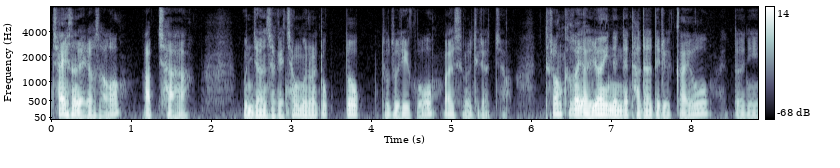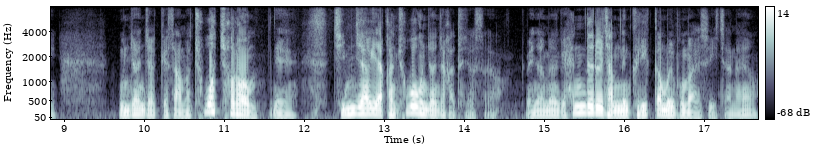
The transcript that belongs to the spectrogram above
차에서 내려서 앞차 운전석의 창문을 똑똑 두드리고 말씀을 드렸죠. 트렁크가 열려 있는데 닫아드릴까요? 했더니 운전자께서 아마 초보처럼 네, 짐작이 약간 초보 운전자 같으셨어요. 왜냐하면 그 핸들을 잡는 그립감을 보면 알 수 있잖아요.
